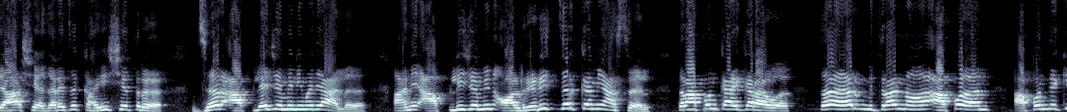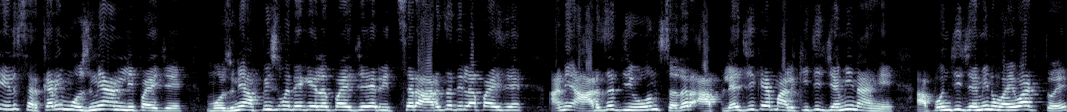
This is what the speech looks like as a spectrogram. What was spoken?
त्या शेजाऱ्याचं काही क्षेत्र जर आपल्या जमिनीमध्ये आलं आणि आपली जमीन ऑलरेडीच जर कमी असेल तर आपण काय करावं? तर मित्रांनो आपण आपण देखील सरकारी मोजणी आणली पाहिजे. मोजणी ऑफिसमध्ये गेलं पाहिजे. रितसर अर्ज दिला पाहिजे. आणि अर्ज देऊन सदर आपल्या जी काही मालकीची जमीन आहे आपण जी जमीन वहिवाटतोय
